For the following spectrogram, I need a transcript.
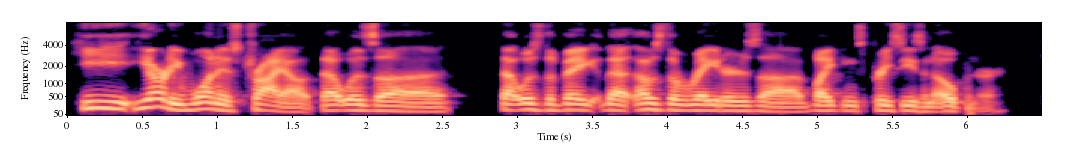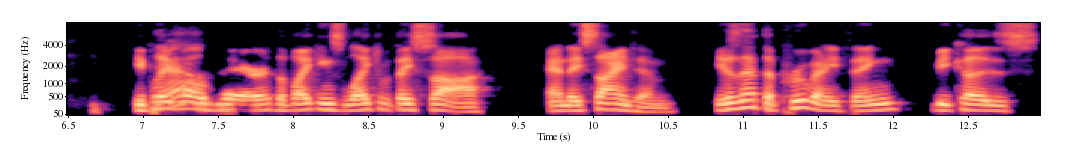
he he already won his tryout. That was uh that was the that that was the Raiders uh Vikings preseason opener. He played yeah. well there. The Vikings liked what they saw, and they signed him. He doesn't have to prove anything because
